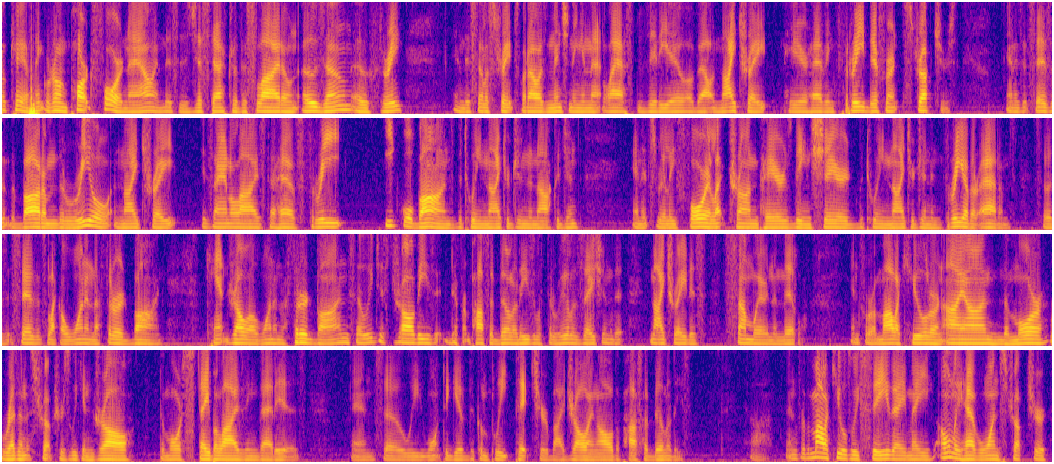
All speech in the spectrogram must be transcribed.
Okay, I think we're on part 4 now, and this is just after the slide on ozone, O3. And this illustrates what I was mentioning in that last video about nitrate here having three different structures. And as it says at the bottom, the real nitrate is analyzed to have three equal bonds between nitrogen and oxygen. And it's really four electron pairs being shared between nitrogen and three other atoms. So as it says, it's like a one and a third bond can't draw a one and a third bond, so we just draw these different possibilities with the realization that nitrate is somewhere in the middle. And for a molecule or an ion, the more resonance structures we can draw, the more stabilizing that is. And so we want to give the complete picture by drawing all the possibilities. Uh, and for the molecules we see, they may only have one structure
